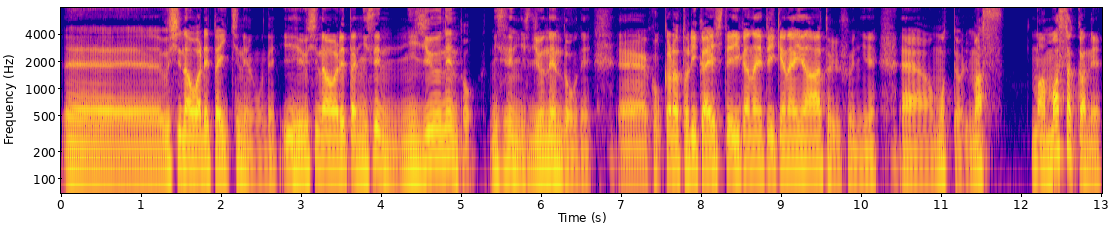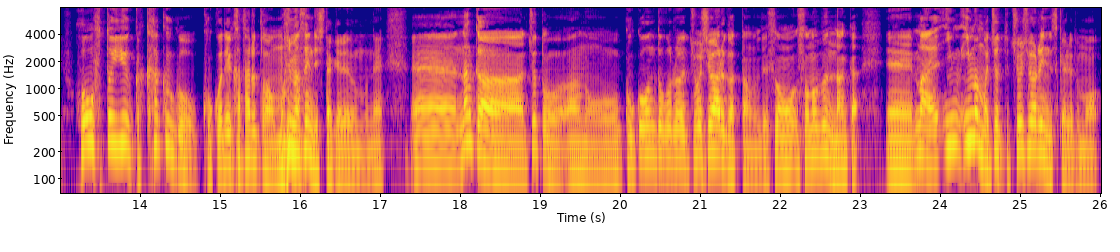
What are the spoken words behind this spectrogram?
えー、失われた1年をね、失われた2020年度、2020年度をね、えー、こっから取り返していかないといけないなというふうにね、えー、思っております。まあまさかね、抱負というか覚悟をここで語るとは思いませんでしたけれどもね。えー、なんか、ちょっと、あのー、ここのところ調子悪かったので、その、その分なんか、えー、まあ、今もちょっと調子悪いんですけれども、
